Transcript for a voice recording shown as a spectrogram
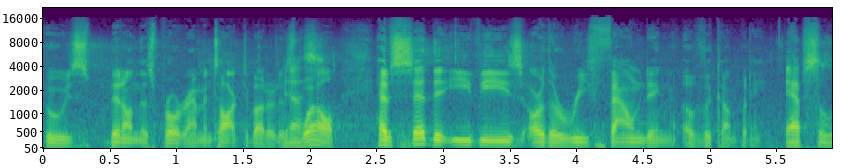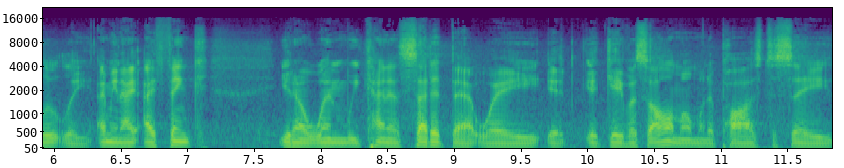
who's been on this program and talked about it yes. as well, have said that EVs are the refounding of the company. Absolutely. I mean, I, I think, you know, when we kind of said it that way, it, it gave us all a moment of pause to say,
